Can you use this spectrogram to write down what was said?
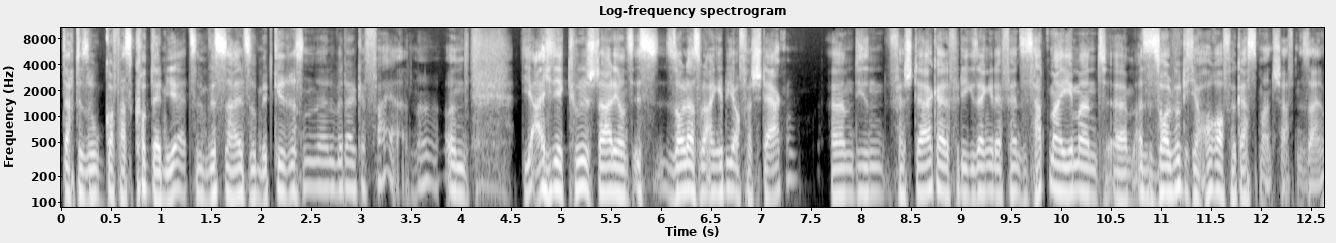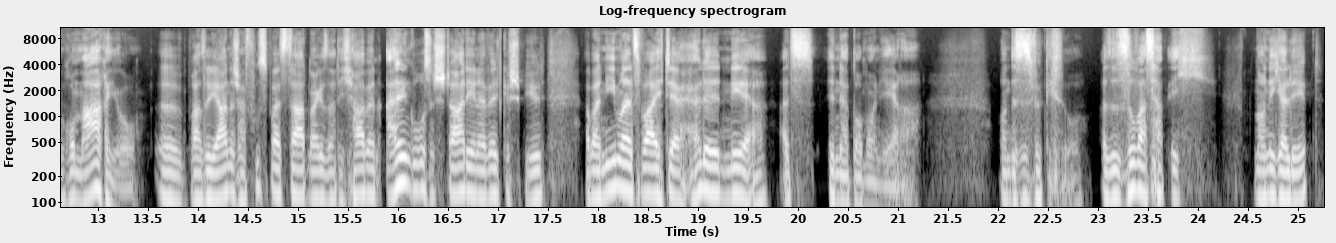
Dachte so, Gott, was kommt denn jetzt? Und bist du halt so mitgerissen, dann wird halt gefeiert. Ne? Und die Architektur des Stadions ist, soll das wohl angeblich auch verstärken ähm, diesen Verstärker für die Gesänge der Fans. Es hat mal jemand, ähm, also es soll wirklich der Horror für Gastmannschaften sein. Romario, äh, brasilianischer Fußballstar, hat mal gesagt, ich habe in allen großen Stadien der Welt gespielt, aber niemals war ich der Hölle näher als in der Bomboniera. Und es ist wirklich so. Also sowas habe ich noch nicht erlebt.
